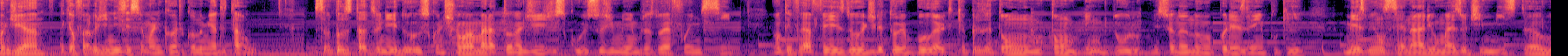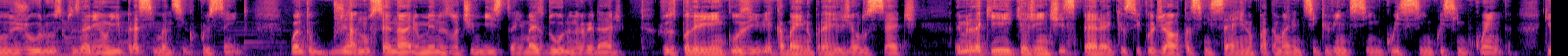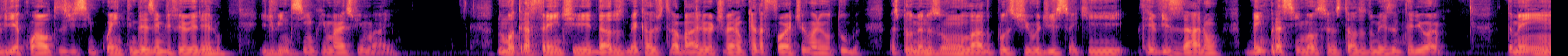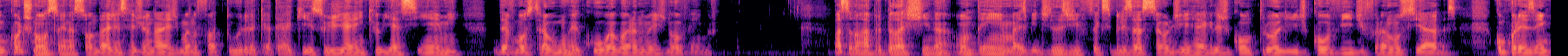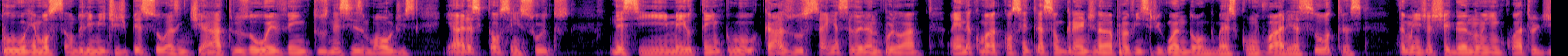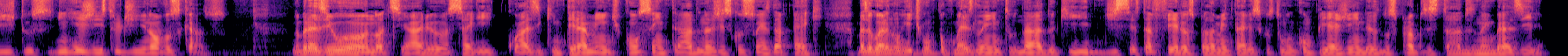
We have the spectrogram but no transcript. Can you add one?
Bom dia, aqui é o Fábio Diniz e esse é o Morning Call de Economia do Itaú. Passando pelos Estados Unidos, continua a maratona de discursos de membros do FOMC. Ontem foi a vez do diretor Bullard, que apresentou um tom bem duro, mencionando, por exemplo, que mesmo em um cenário mais otimista, os juros precisariam ir para cima de 5%, enquanto já num cenário menos otimista e mais duro, na verdade, os juros poderiam inclusive acabar indo para a região dos 7%. Lembrando aqui que a gente espera que o ciclo de alta se encerre no patamar entre 5,25 e 5,50, que viria com altas de 50 em dezembro e fevereiro e de 25 em março e maio. Numa outra frente, dados do mercado de trabalho tiveram queda forte agora em outubro, mas pelo menos um lado positivo disso é que revisaram bem para cima os resultados do mês anterior. Também continuam saindo as sondagens regionais de manufatura, que até aqui sugerem que o ISM deve mostrar algum recuo agora no mês de novembro. Passando rápido pela China, ontem mais medidas de flexibilização de regras de controle de Covid foram anunciadas, como por exemplo remoção do limite de pessoas em teatros ou eventos nesses moldes em áreas que estão sem surtos. Nesse meio tempo, casos seguem acelerando por lá, ainda com uma concentração grande na província de Guangdong, mas com várias outras também já chegando em quatro dígitos em registro de novos casos. No Brasil, o noticiário segue quase que inteiramente concentrado nas discussões da PEC, mas agora num ritmo um pouco mais lento, dado que de sexta-feira os parlamentares costumam cumprir agendas nos próprios estados e não em Brasília.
